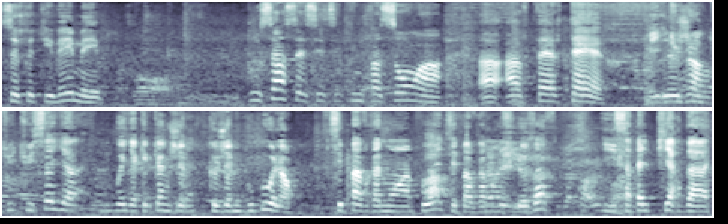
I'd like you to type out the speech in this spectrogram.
ce que tu veux, mais tout ça, c'est une façon à, faire taire les gens. Tu, sais, il y a, a quelqu'un que j'aime beaucoup. Alors, c'est pas vraiment un poète, c'est pas vraiment un philosophe. Il s'appelle Pierre Dac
